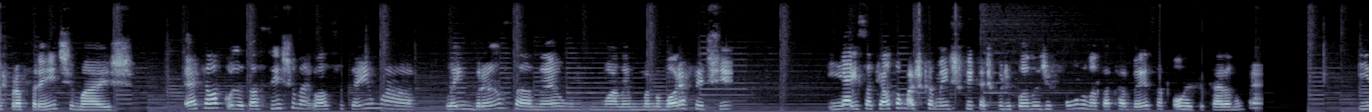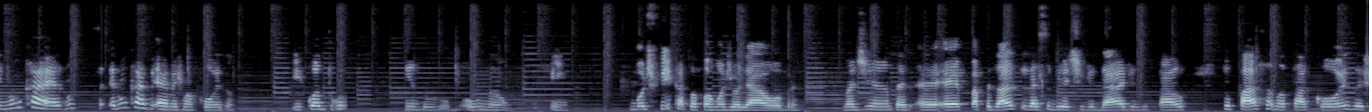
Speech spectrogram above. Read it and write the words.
mais pra frente, mas é aquela coisa, tu assiste o negócio, tem uma lembrança, né? Uma, uma memória afetiva. E aí isso aqui automaticamente fica tipo de plano de fundo na tua cabeça, porra, esse cara não presta. E nunca é, nunca é a mesma coisa. E quando tu indo ou não, enfim, modifica a tua forma de olhar a obra. Não adianta. É, é, apesar das subjetividades e tal, tu passa a notar coisas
